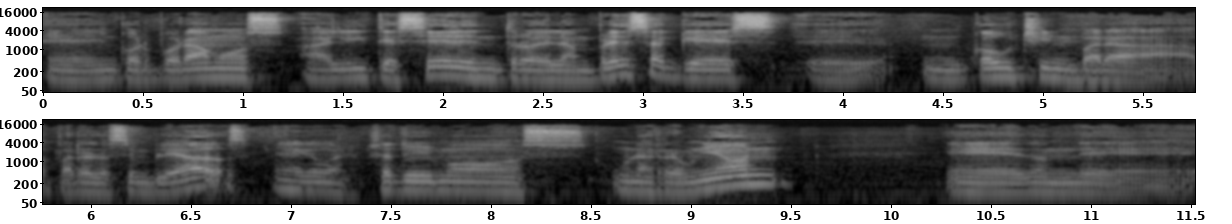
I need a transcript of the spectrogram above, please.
eh, incorporamos al ITC dentro de la empresa, que es eh, un coaching para, para los empleados. Qué bueno. Ya tuvimos una reunión donde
